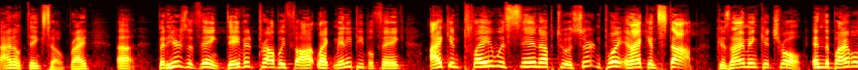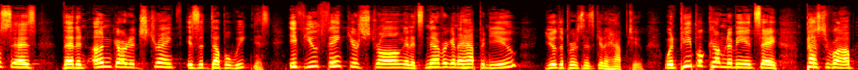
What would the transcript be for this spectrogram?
I don't think so, right? Uh, but here's the thing David probably thought, like many people think, I can play with sin up to a certain point and I can stop because I'm in control. And the Bible says that an unguarded strength is a double weakness. If you think you're strong and it's never going to happen to you, you're the person that's going to have to. When people come to me and say, Pastor Bob,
